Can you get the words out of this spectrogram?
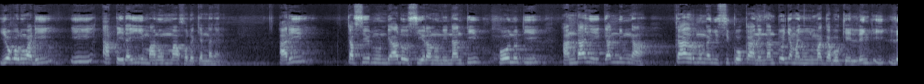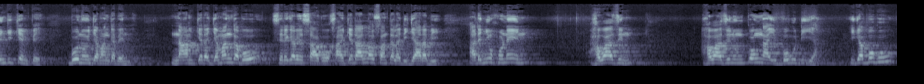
Yogo no wadi i aqida yi manum ma khodo ken dangane ari tafsir nun dia do sira nun nanti honuti andani gandinga kayr nu nga ni siko kane nanto jamani magabo ke lengi lengi kempe bono jamanga benni nam keda jamanga bo seregabe sago. Kha keda allah subhanahu wa ta'ala di jarabi. Ada ni hunain hawazin. Hawazin ko ngai bogu diya iga bogu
